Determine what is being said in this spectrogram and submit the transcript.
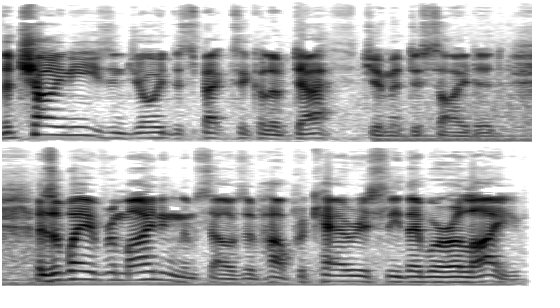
The Chinese enjoyed the spectacle of death, Jim had decided, as a way of reminding themselves of how precariously they were alive.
